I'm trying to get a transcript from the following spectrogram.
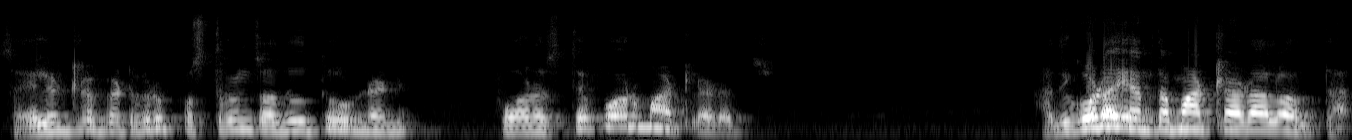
సైలెంట్లో పెట్టుకుని పుస్తకం చదువుతూ ఉండండి. ఫోన్ వస్తే ఫోన్ మాట్లాడచ్చు. అది కూడా ఎంత మాట్లాడాలో అంత.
